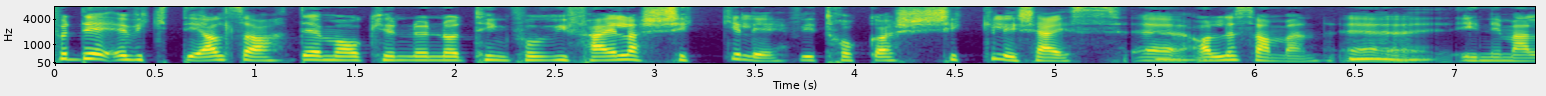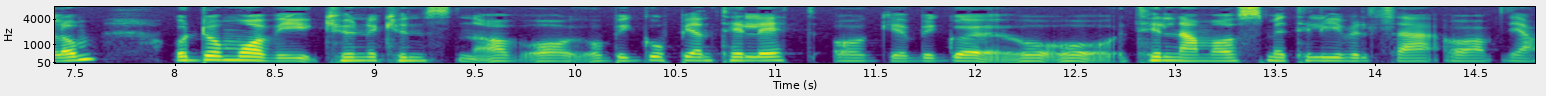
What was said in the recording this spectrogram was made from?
For det er viktig, altså. Det med å kunne nå ting For vi feiler skikkelig. Vi tråkker skikkelig skeis, eh, Mm. alle sammen, eh, innimellom. Og da må vi kunne kunsten av å, å bygge opp igjen tillit, og, bygge, og, og tilnærme oss med tilgivelse, og ja.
